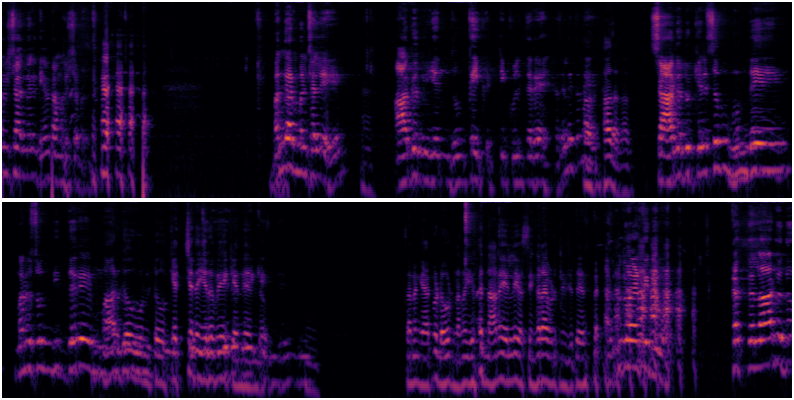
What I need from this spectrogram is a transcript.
ಮನುಷ್ಯ ಆದ್ಮೇಲೆ ದೇವತಾ ಮನುಷ್ಯ ಬರುತ್ತೆ ಬಂಗಾರ ಮನುಷ್ಯಲ್ಲಿ ಆಗದು ಎಂದು ಕೈ ಕಟ್ಟಿ ಕುಳಿತರೆ. ಅದರಲ್ಲಿ ಸಾಗದು ಕೆಲಸವು ಮುಂದೆ. ಮನಸ್ಸೊಂದಿದ್ದರೆ ಮಾರ್ಗ ಉಂಟು, ಕೆಚ್ಚದೆ ಇರಬೇಕೆಂದೆಂದು. ಸರ್ ನಂಗೆ ಯಾಕೋ ಡೌಟ್ ನನಗೆ ಇವತ್ತು ನಾನೇ ಎಲ್ಲಿ ಸಿಂಗರ್ ಆಗ್ಬಿಡ್ತೀನಿ ನಿಮ್ಮ ಜೊತೆ ಅಂತ. ಕತ್ತಲಾಗದು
